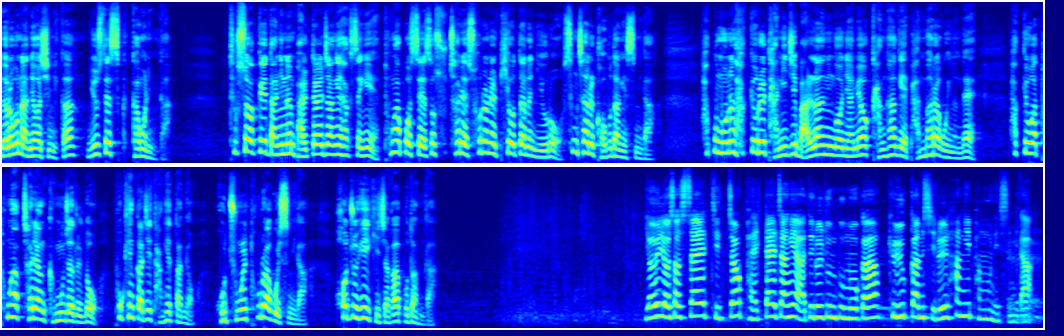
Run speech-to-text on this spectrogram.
여러분 안녕하십니까? 뉴스데스크 강원입니다. 특수학교에 다니는 발달장애 학생이 통학버스에서 수차례 소란을 피웠다는 이유로 승차를 거부당했습니다. 학부모는 학교를 다니지 말라는 거냐며 강하게 반발하고 있는데 학교와 통학 차량 근무자들도 폭행까지 당했다며 고충을 토로하고 있습니다. 허주희 기자가 보도합니다. 16살 지적 발달장애 아들을 둔 부모가 교육감실을 항의 방문했습니다.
